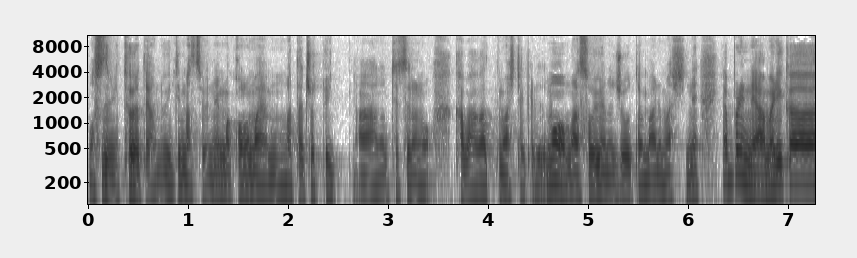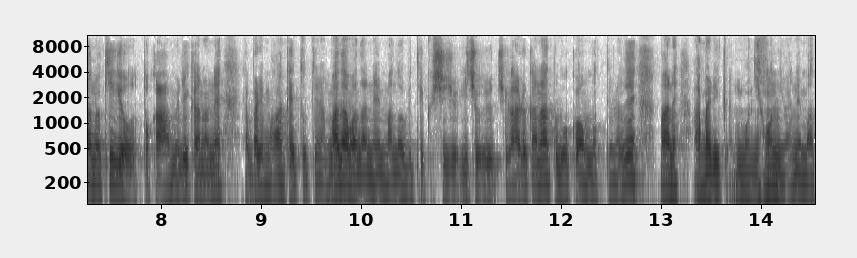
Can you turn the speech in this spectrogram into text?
もうすでにトヨタを抜いてますよね、まあ、この前もまたちょっとあのテスラの株上がってましたけれども、まあ、そういうような状態もありますしね。やっぱりねアメリカの企業とかアメリカのねやっぱりマーケットっていうのはまだまだね、まあ、伸びていく市場一応余地があるかなと僕は思ってるので、まあね、アメリカもう日本にはね全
